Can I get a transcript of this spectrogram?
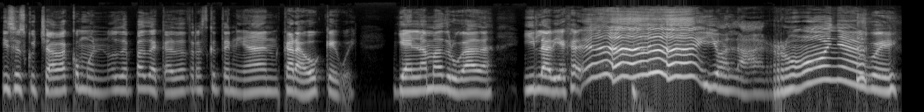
y se escuchaba como en unos depas de acá de atrás que tenían karaoke, güey. Ya en la madrugada. Y la vieja. "Ah", Y yo a la roña, güey.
